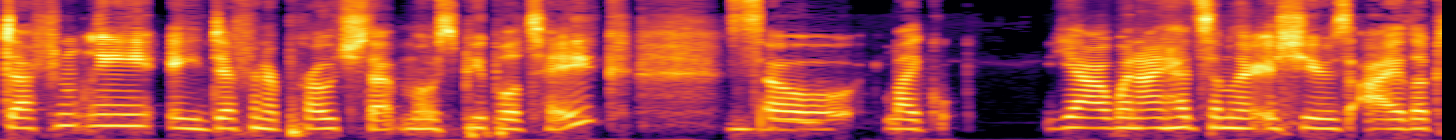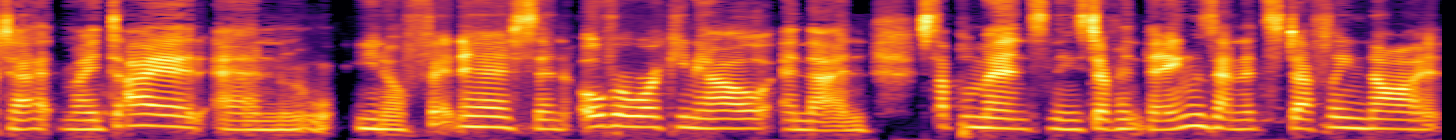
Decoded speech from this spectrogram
definitely a different approach that most people take. Mm-hmm. So, like, yeah, when I had similar issues, I looked at my diet and, you know, fitness and overworking out and then supplements and these different things. And it's definitely not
